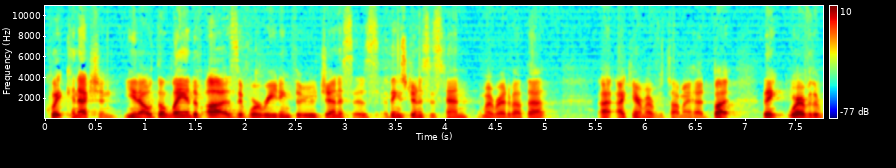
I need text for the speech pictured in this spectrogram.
Quick connection. You know, the land of Uz, if we're reading through Genesis, I think it's Genesis 10. Am I right about that? I, I can't remember off the top of my head. But I think wherever the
